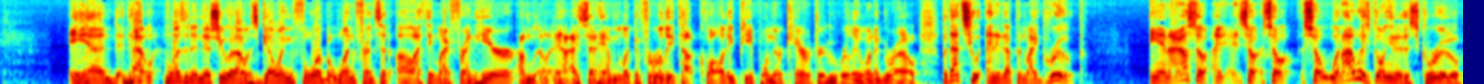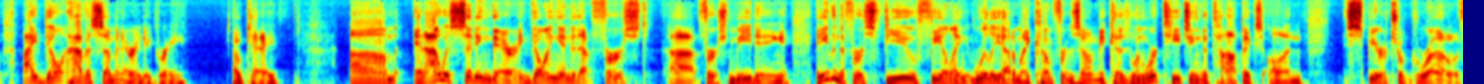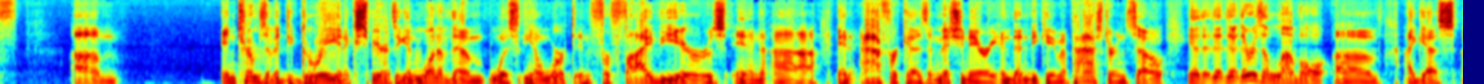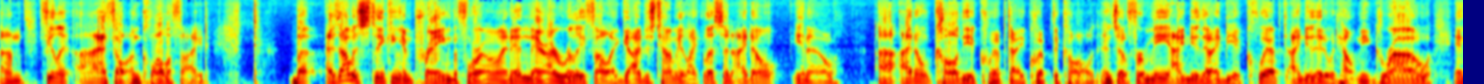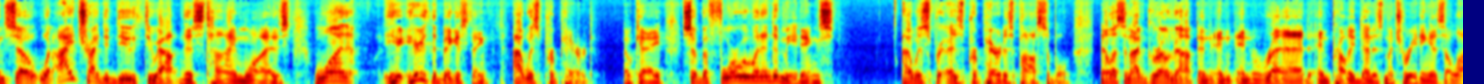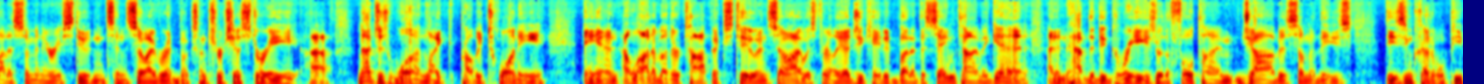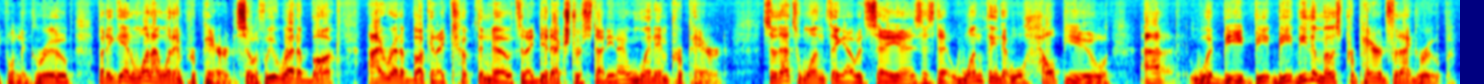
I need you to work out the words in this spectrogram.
And that wasn't initially what I was going for, but one friend said, "Oh, I think my friend here." I'm, I said, "Hey, I'm looking for really top quality people in their character who really want to grow." But that's who ended up in my group. And I also, I, so so so when I was going into this group, I don't have a seminary degree, okay. Um, and I was sitting there and going into that first uh, first meeting, and even the first few, feeling really out of my comfort zone because when we're teaching the topics on spiritual growth. Um, in terms of a degree and experience, again, one of them was you know worked in for five years in uh, in Africa as a missionary, and then became a pastor. And so you know th- th- there is a level of I guess um, feeling I felt unqualified. But as I was thinking and praying before I went in there, I really felt like God just tell me like, listen, I don't you know uh, I don't call the equipped, I equip the called. And so for me, I knew that I'd be equipped. I knew that it would help me grow. And so what I tried to do throughout this time was one, here, here's the biggest thing I was prepared. Okay. So before we went into meetings, I was pre- as prepared as possible. Now, listen, I've grown up and, and, and read and probably done as much reading as a lot of seminary students. And so I've read books on church history, uh, not just one, like probably 20, and a lot of other topics too. And so I was fairly educated. But at the same time, again, I didn't have the degrees or the full time job as some of these these incredible people in the group. But again, one, I went in prepared. So if we read a book, I read a book and I took the notes and I did extra study and I went in prepared. So that's one thing I would say is is that one thing that will help you uh, would be, be be be the most prepared for that group.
